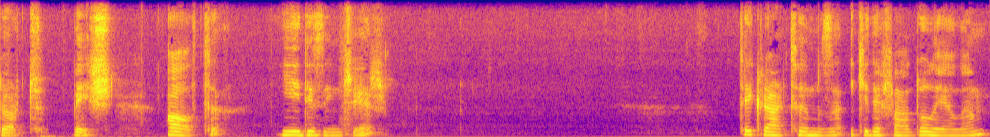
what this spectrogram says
4 5 6 7 zincir. Tekrar tığımızı iki defa dolayalım.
